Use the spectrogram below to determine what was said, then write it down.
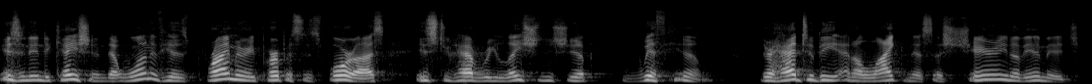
is an indication that one of his primary purposes for us is to have relationship with him. There had to be an alikeness, a sharing of image,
